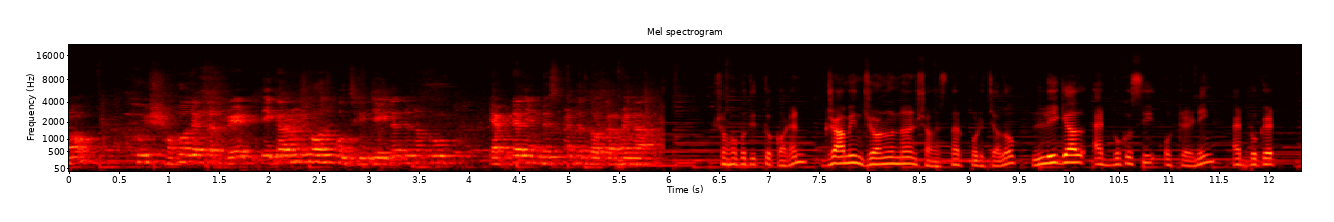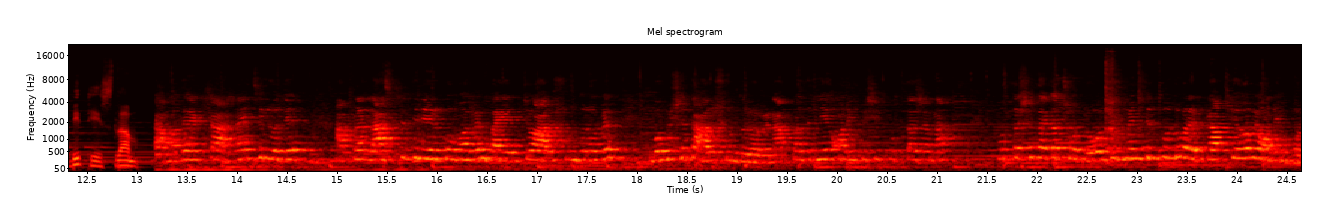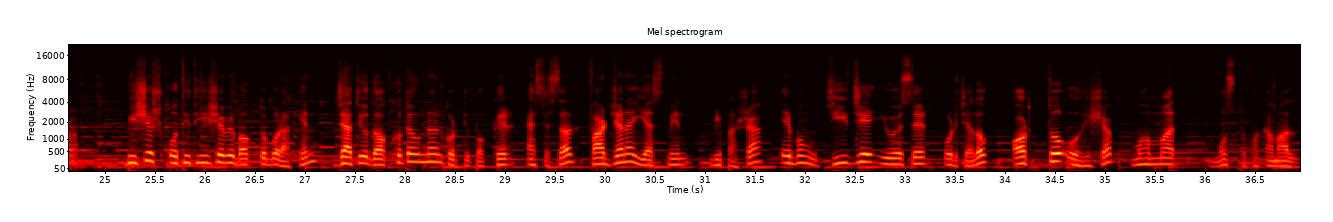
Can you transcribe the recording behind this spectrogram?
খুবই সহজ একটা ট্রেড এই কারণে সহজ বলছি যে এটার জন্য খুব ক্যাপিটাল ইনভেস্টমেন্টের দরকার, হয় না? সভাপতিত্ব করেন গ্রামীণ জন উন্নয়ন সংস্থার পরিচালক লিগ্যাল অ্যাডভোকেসি ও ট্রেনিং অ্যাডভোকেট বিথি ইসলাম। আমাদের একটা আশাই ছিল যে আপনারা লাস্টের দিন এরকম হবেন বা এর আরও সুন্দর হবেন ভবিষ্যতে আরও সুন্দর হবেন। আপনাদের নিয়ে অনেক বেশি প্রত্যাশা না। প্রত্যাশা থাকা ছোট ওষুধ মেনটেন করতে পারে প্রাপ্তি হবে অনেক বড়। বিশেষ অতিথি হিসেবে বক্তব্য রাখেন জাতীয় দক্ষতা উন্নয়ন কর্তৃপক্ষের অ্যাসেসর ফারজানা ইয়াসমিন বিপাশা এবং জিজে ইউএস এর পরিচালক অর্থ ও হিসাব মোহাম্মদ মোস্তফা কামাল।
